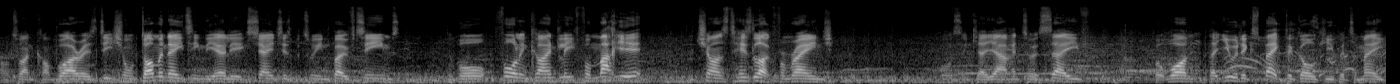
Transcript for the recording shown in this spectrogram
Antoine Kombouaré's Dijon dominating the early exchanges between both teams. The ball falling kindly for Marie, who chanced his luck from range, forcing Caillard into a save, but one that you would expect the goalkeeper to make.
